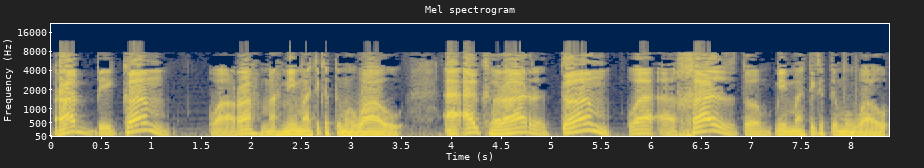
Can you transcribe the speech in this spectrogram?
Rabbikum wa rahmah mim mati ketemu waw. Aakrartum wa akhaztum mim mati ketemu waw.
